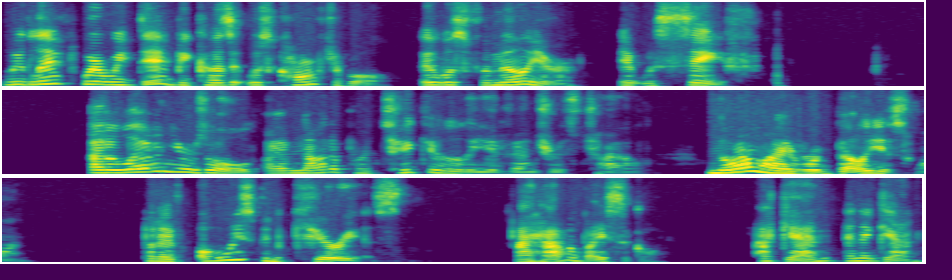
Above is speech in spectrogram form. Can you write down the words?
We lived where we did because it was comfortable, it was familiar, it was safe. At 11 years old, I am not a particularly adventurous child, nor am I a rebellious one, but I've always been curious. I have a bicycle. Again and again,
